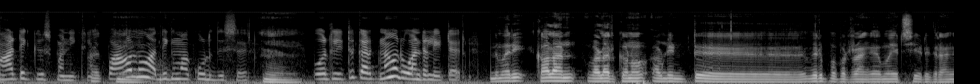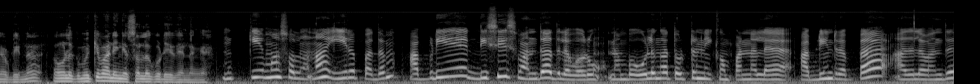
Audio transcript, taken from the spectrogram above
மாட்டுக்கு யூஸ் பண்ணிக்கலாம். பாலும் அதிகமாக கூடுது சார் ஒரு லிட்டர் கறக்குனா ஒரு ஒன்றரை லிட்டர். இந்த மாதிரி காளான் வளர்க்கணும் அப்படின்ட்டு விருப்பப்படுறாங்க முயற்சி எடுக்கிறாங்க அப்படின்னா அவங்களுக்கு முக்கியமாக நீங்கள் சொல்லக்கூடியது என்னங்க? முக்கியமாக சொல்லணும்னா ஈரப்பதம் அப்படியே டிசீஸ் வந்து அதில் வரும். நம்ம ஒழுங்காக தொற்று நீக்கம் பண்ணலை அப்படின்றப்ப அதில் வந்து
